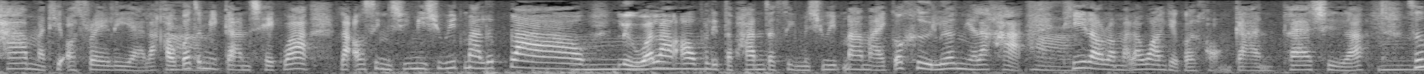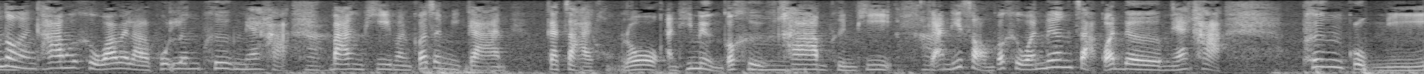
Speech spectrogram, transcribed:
ข้ามมาที่ออสเตรเลีย แล้วเขาค่ะก็จะมีการเช็คว่าเราเอาสิ่งมีชีวิตมาหรือเปล่า หรือว่าเราเอาผลิตภัณฑ์จากสิ่งมีชีวิตมาไหมก็คือเรื่องนี้แหละค่ะค่ะที่เราระมัดระวังเกี่ยวกับของการแพร่เชื้ออซึ่งตรงกันข้ามก็คือว่าเวลาเราพูดเรื่องพึ่งเนี่ยค่ะค่ะบางทีมันก็จะมีการ กระจายของโรคอันที่หนึ่งก็คืออข้ามพื้นที่ค่ะกับอันที่สองก็คือว่าเนื่องจากว่าเดิมเนี่ยค่ะพึ่งกลุ่มนี้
